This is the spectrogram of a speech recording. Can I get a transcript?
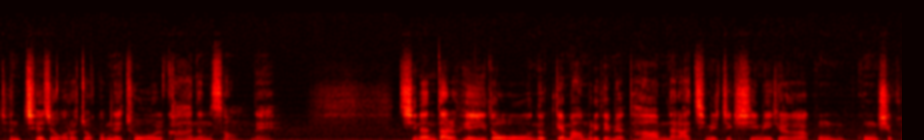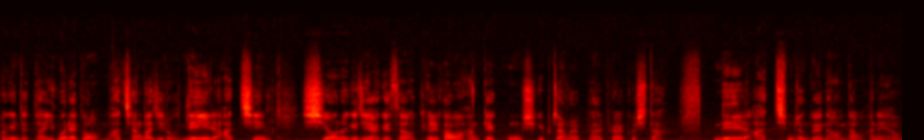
전체적으로 조금 네 좋을 가능성 네 지난달 회의도 오후 늦게 마무리되며 다음날 아침 일찍 심의 결과가 공, 공식 확인됐다. 이번에도 마찬가지로 내일 아침 시오너기 제약에서 결과와 함께 공식 입장을 발표할 것이다. 내일 아침 정도에 나온다고 하네요.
